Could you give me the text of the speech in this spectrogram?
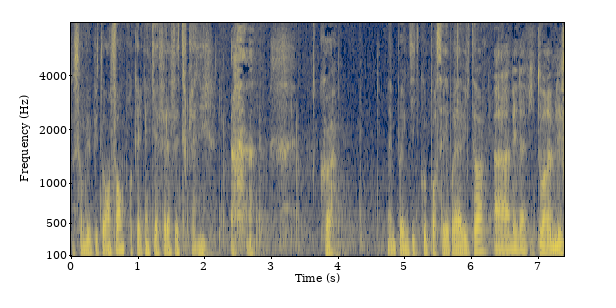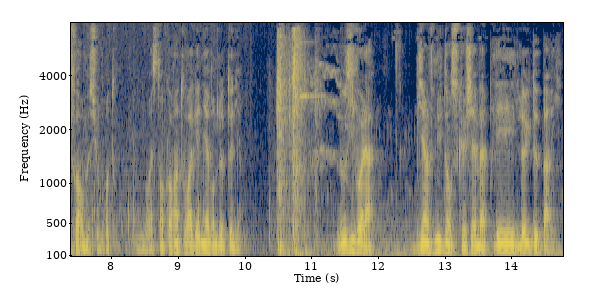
Vous semblez plutôt en forme pour quelqu'un qui a fait la fête toute la nuit. Quoi? Même pas une petite coupe pour célébrer la victoire? Ah, mais la victoire aime l'effort, monsieur Breton. Il nous reste encore un tour à gagner avant de l'obtenir. Nous y voilà. Bienvenue dans ce que j'aime appeler l'œil de Paris.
